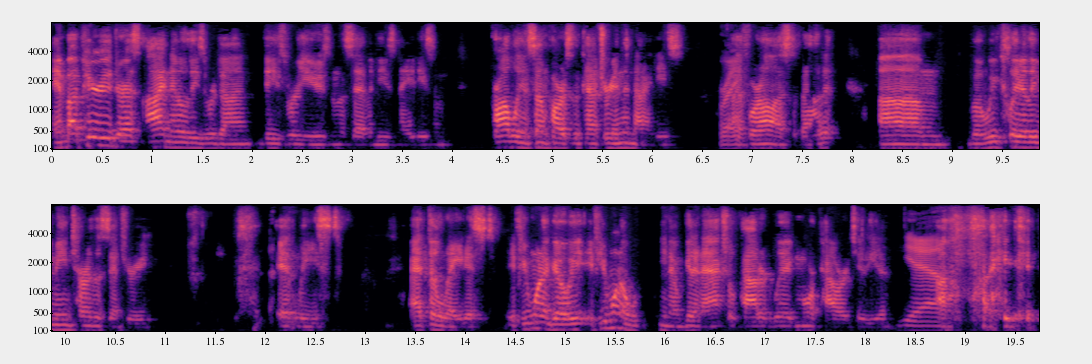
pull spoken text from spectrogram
and by period dress, I know these were done. These were used in the 70s and 80s, and probably in some parts of the country in the 90s, right. if we're honest about it. Um, but we clearly mean turn of the century, at least, at the latest. If you want to go, if you want to, you know, get an actual powdered wig, more power to you. Yeah. Like,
